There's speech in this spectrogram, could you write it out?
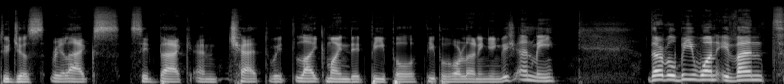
to just relax, sit back and chat with like-minded people, people who are learning English, and me. There will be one event,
